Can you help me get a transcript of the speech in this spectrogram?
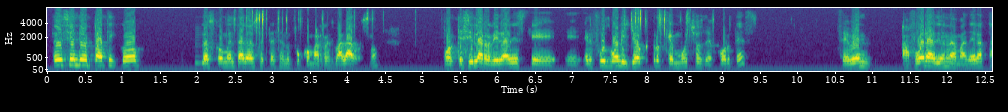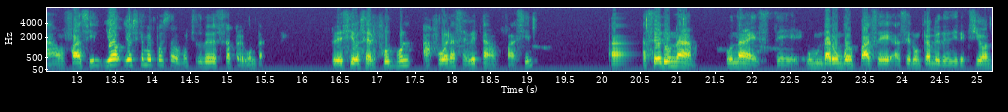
Entonces, siendo empático, los comentarios se te hacen un poco más resbalados, ¿no? porque sí la realidad es que eh, el fútbol y yo creo que muchos deportes se ven afuera de una manera tan fácil. Yo, yo sí me he puesto muchas veces esa pregunta, de decir, o sea, el fútbol afuera se ve tan fácil, hacer una, una, este, un, dar un buen pase, hacer un cambio de dirección,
